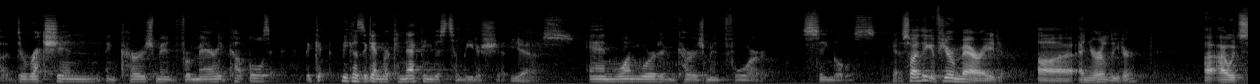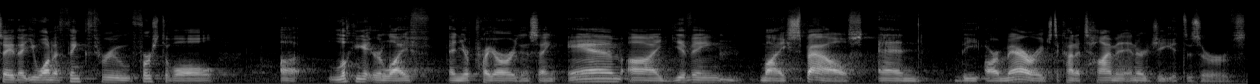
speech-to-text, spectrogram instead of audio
uh, direction, encouragement for married couples? Because again, we're connecting this to leadership. yes. And one word of encouragement for singles. Yeah, so I think if you're married uh, and you're a leader, I, I would say that you want to think through, first of all, uh, looking at your life and your priorities and saying, am I giving my spouse and the, our marriage the kind of time and energy it deserves?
